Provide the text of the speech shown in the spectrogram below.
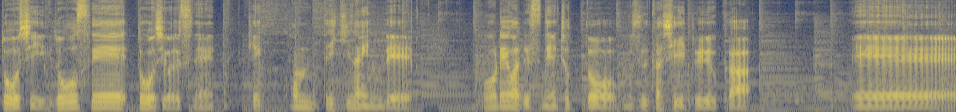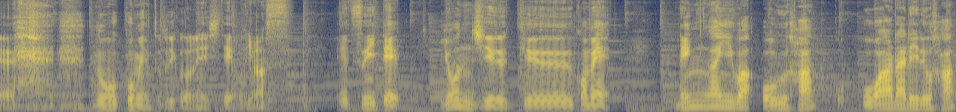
同士同性同士はですね結婚できないのでこれはですねちょっと難しいというかえー ノーコメントということにしております、えー続いて49個目。恋愛は追う派？お終わられる派？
